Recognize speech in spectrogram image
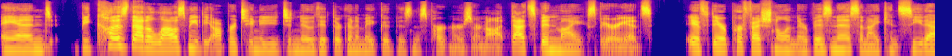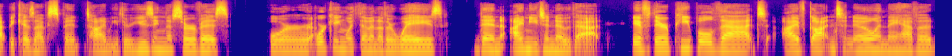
And because that allows me the opportunity to know that they're going to make good business partners or not. That's been my experience. If they're professional in their business and I can see that because I've spent time either using the service or working with them in other ways, then I need to know that if they're people that I've gotten to know and they have a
